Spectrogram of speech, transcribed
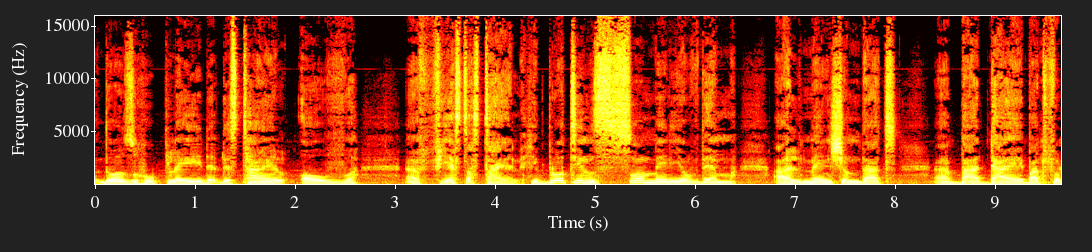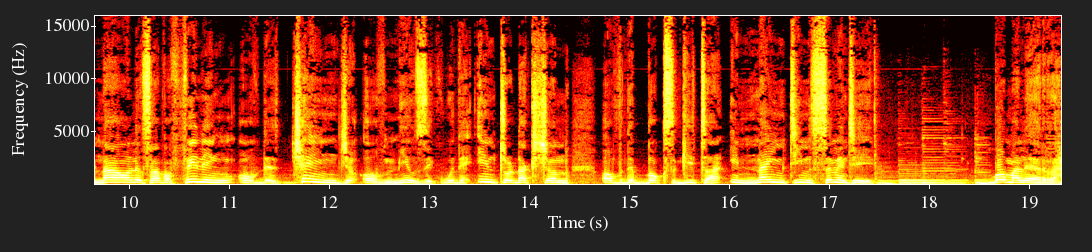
those who played the style of uh, fiesta style. He brought in so many of them. I'll mention that uh, Badai. But for now, let's have a feeling of the change of music with the introduction of the box guitar in 1970. Bomalera.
